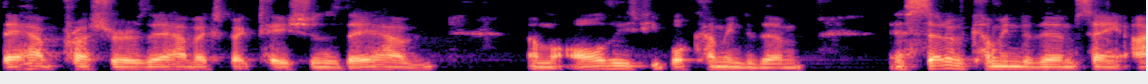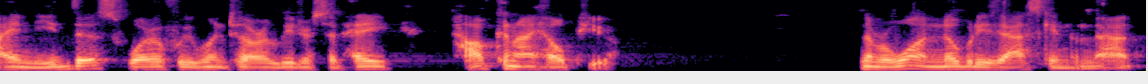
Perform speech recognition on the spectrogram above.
They have pressures they have expectations they have um, all these people coming to them. Instead of coming to them saying i need this. What if we went to our leader and said hey how can i help you number one nobody's asking them that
